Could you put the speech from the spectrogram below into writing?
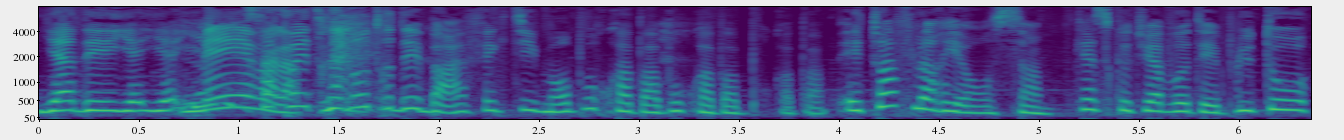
Il y a des, mais ça peut être un autre débat, effectivement. Pourquoi pas, pourquoi pas, pourquoi pas. Et toi, Florence, qu'est-ce que tu as voté? Plutôt,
